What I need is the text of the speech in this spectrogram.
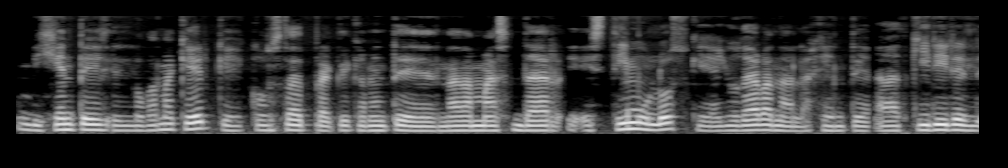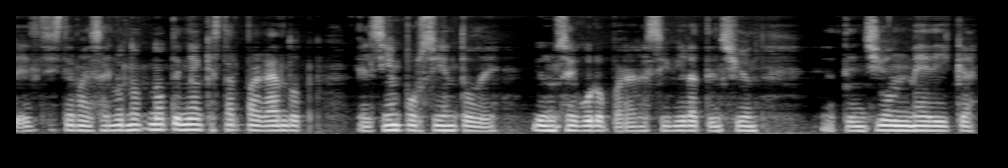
vigente el Obamacare que consta prácticamente de nada más dar estímulos que ayudaban a la gente a adquirir el, sistema de salud. No, tenían que estar pagando el 100% de, de un seguro para recibir atención atención médica.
